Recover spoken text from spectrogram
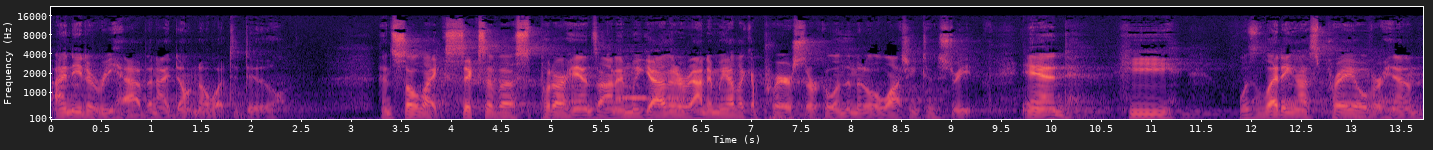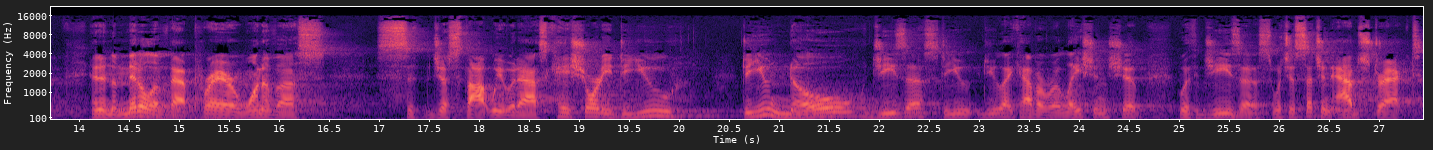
I need a rehab and I don't know what to do. And so, like, six of us put our hands on him. We gathered around him. We had like a prayer circle in the middle of Washington Street. And he was letting us pray over him. And in the middle of that prayer, one of us just thought we would ask, Hey, Shorty, do you. Do you know Jesus? Do you, do you like have a relationship with Jesus, which is such an abstract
